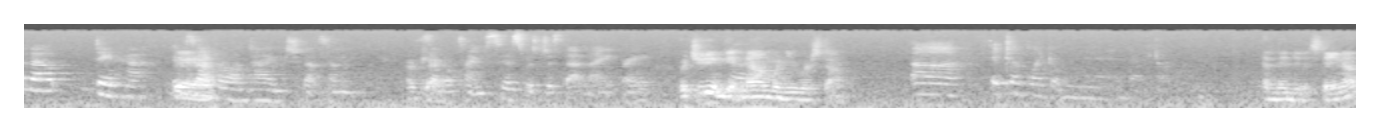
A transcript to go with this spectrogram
About day and a half. it was Yeah. not for a long time, 'cause she got stung Okay. several times. This was just that night, right? But you didn't get numb when you were stung? Uh, it took like a minute and then, And then did it stay numb?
